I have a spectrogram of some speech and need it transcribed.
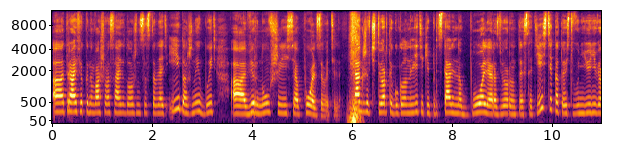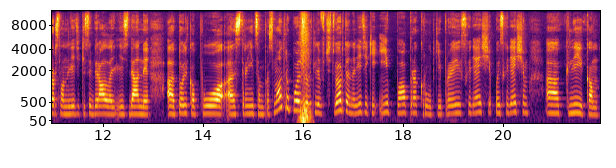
трафика на вашего сайта должен составлять и должны быть а, вернувшиеся пользователи. Также в четвертой Google Аналитике представлена более развернутая статистика, то есть в Universal Аналитике собирались данные а, только по страницам просмотра пользователей, в четвертой аналитике и по прокрутке, происходящей, по исходящим кликам,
